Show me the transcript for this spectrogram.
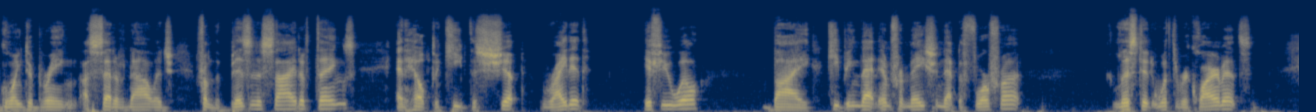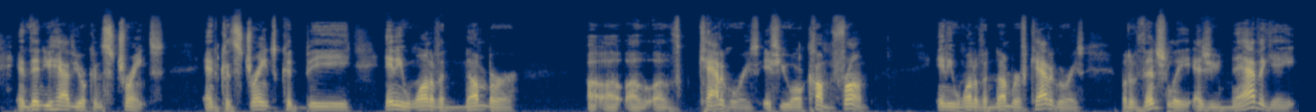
going to bring a set of knowledge from the business side of things and help to keep the ship righted, if you will, by keeping that information at the forefront, listed with the requirements. And then you have your constraints. And constraints could be any one of a number of, of, of categories, if you will, come from any one of a number of categories. But eventually, as you navigate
